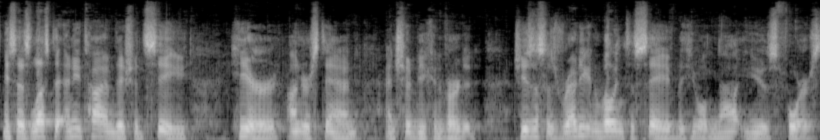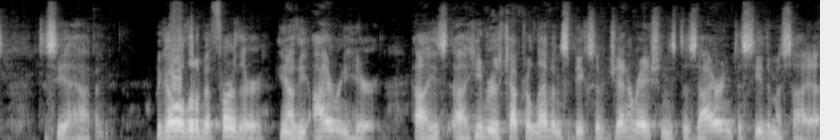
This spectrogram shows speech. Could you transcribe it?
He says, Lest at any time they should see, hear, understand, and should be converted. Jesus is ready and willing to save, but he will not use force to see it happen. We go a little bit further, you know, the irony here. Uh, uh, Hebrews chapter 11 speaks of generations desiring to see the Messiah,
